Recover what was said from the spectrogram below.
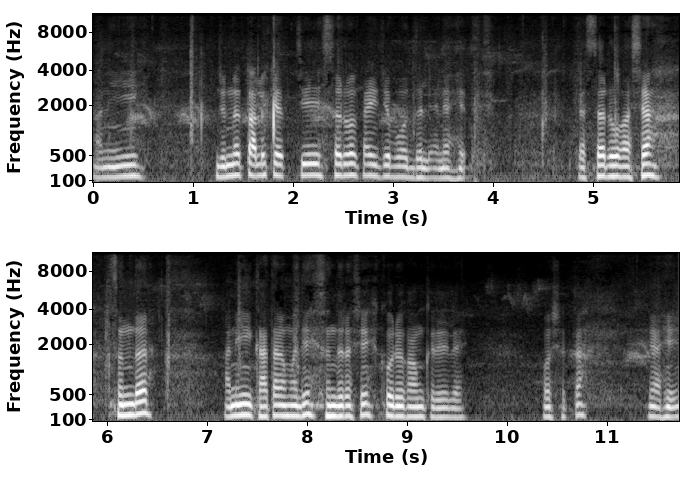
आणि जुन्नर तालुक्याचे सर्व काही जे बौद्ध लेण्या आहेत त्या सर्व अशा सुंदर आणि कातळामध्ये सुंदर असे कोरीवकाम केलेले आहे. पाहू शकता. हे आहे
